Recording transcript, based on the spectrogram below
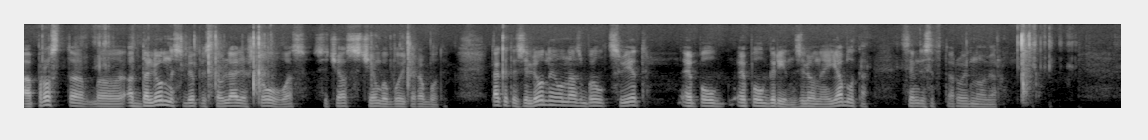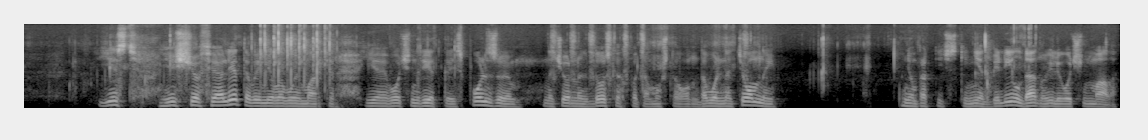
а просто э, отдаленно себе представляли, что у вас сейчас, с чем вы будете работать. Так это зеленый у нас был цвет Apple, Apple Green, зеленое яблоко, 72 номер. Есть еще фиолетовый меловой маркер. Я его очень редко использую на черных досках, потому что он довольно темный. В нем практически нет белил, да, ну или очень мало.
